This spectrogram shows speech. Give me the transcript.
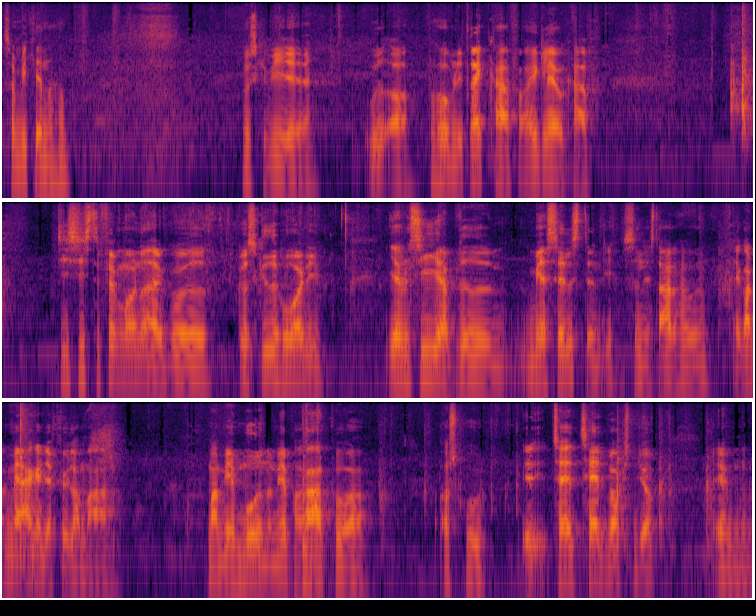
som vi kender ham. Nu skal vi øh, ud og forhåbentlig drikke kaffe og ikke lave kaffe. De sidste fem måneder er gået, gået skide hurtigt. Jeg vil sige, at jeg er blevet mere selvstændig, siden jeg startede herude. Jeg kan godt mærke, at jeg føler mig, mig mere moden og mere parat på at, at skulle øh, tage, tage et voksenjob. Øhm,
